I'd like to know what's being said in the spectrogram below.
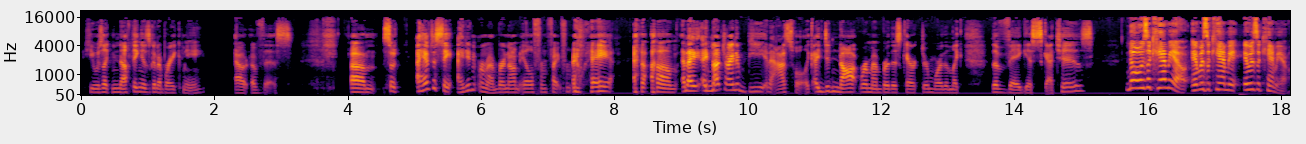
He was like, nothing is gonna break me out of this. Um, so I have to say, I didn't remember Nam Il from Fight for My Way. um, and I, I'm not trying to be an asshole. Like, I did not remember this character more than like the vaguest sketches. No, it was a cameo. It was a cameo. It was a cameo.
